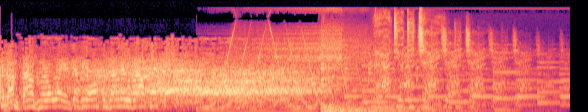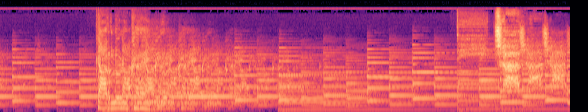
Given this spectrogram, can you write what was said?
Some thousand are away, and Jesse Owens comes down there with Ralph next Radio DJ. Carlo Lucarelli. DJ.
